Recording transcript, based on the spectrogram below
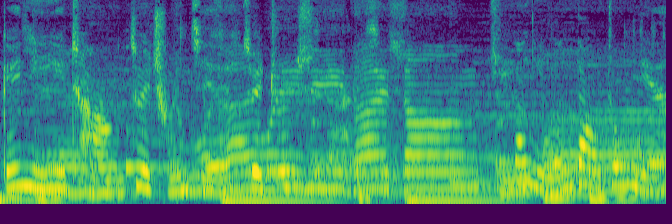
给你一场最纯洁、最真实的爱情。当你人到中年，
